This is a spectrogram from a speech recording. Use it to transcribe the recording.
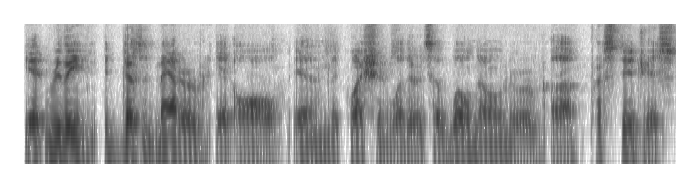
it really it doesn't matter at all in the question whether it's a well-known or uh, prestigious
